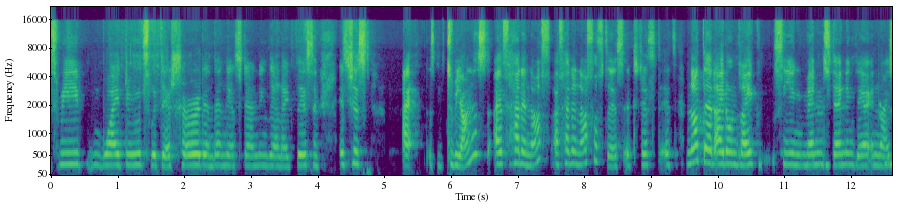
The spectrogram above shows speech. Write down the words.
three white dudes with their shirt and then they're standing there like this and it's just I, to be honest, I've had enough. I've had enough of this. It's just, it's not that I don't like seeing men standing there in nice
